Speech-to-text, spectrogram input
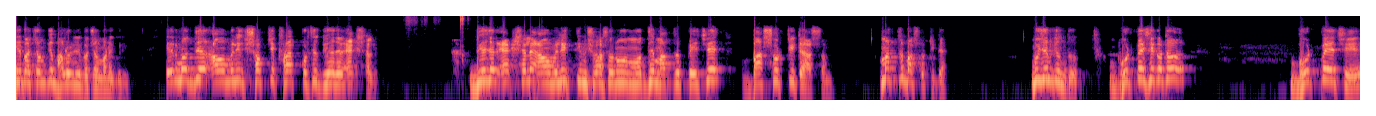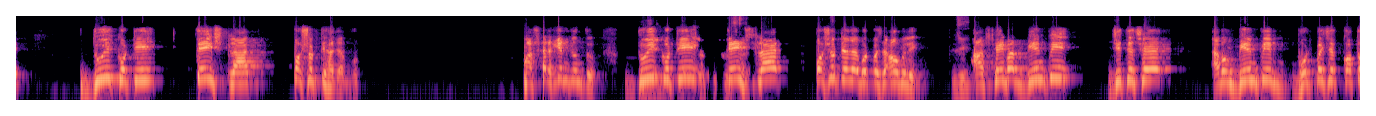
নির্বাচনকে ভালো নির্বাচন মনে করি। এর মধ্যে আওয়ামী লীগ সবচেয়ে খারাপ করছে দুই হাজার এক সালে। দুই হাজার এক সালে আওয়ামী লীগ তিনশো আসনের মধ্যে মাত্র পেয়েছে বাষট্টিটা আসন। মাত্র বাষট্টিটা। বুঝলেন কিন্তু? ভোট পেয়েছে কত? ভোট পেয়েছে দুই কোটি তেইশ লাখ পঁয়ষট্টি হাজার ভোট। মাথায় রাখেন কিন্তু দুই কোটি তেইশ লাখ পঁয়ষট্টি হাজার ভোট পেয়েছে আওয়ামী লীগ। আর সেইবার বিএনপি জিতেছে এবং বিএনপি ভোট পেয়েছে কত?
